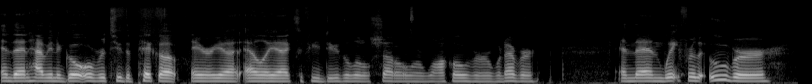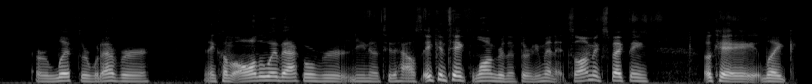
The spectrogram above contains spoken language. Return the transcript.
and then having to go over to the pickup area at LAX if you do the little shuttle or walk over or whatever, and then wait for the Uber or Lyft or whatever and then come all the way back over, you know, to the house. It can take longer than 30 minutes. So I'm expecting, okay, like,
